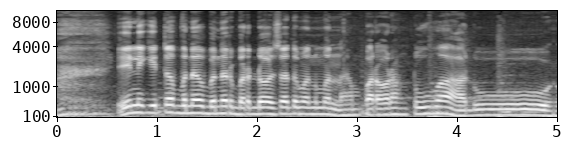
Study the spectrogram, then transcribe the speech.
Ini kita bener-bener berdosa teman-teman. Nampar orang tua. Aduh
